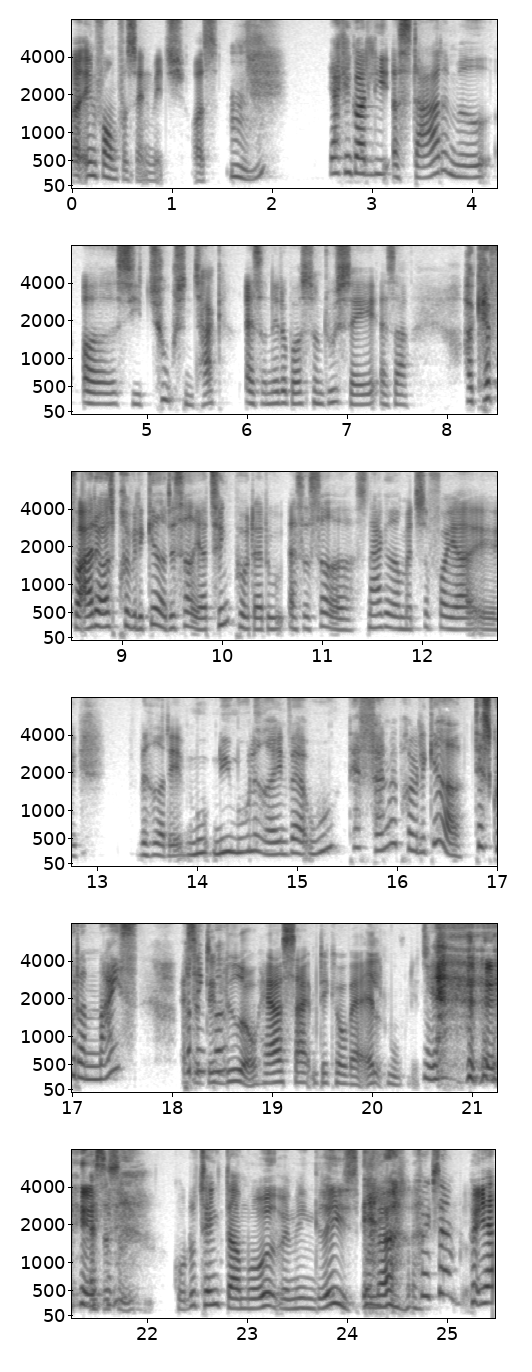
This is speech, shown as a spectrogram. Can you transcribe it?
Og en form for sandwich også. Mm-hmm. Jeg kan godt lide at starte med at sige tusind tak. Altså netop også, som du sagde, altså, hold kæft, hvor er det også privilegeret. Det sad jeg og tænkte på, da du altså, sad og snakkede om, at så får jeg, øh, hvad hedder det, mu- nye muligheder ind hver uge. Det er fandme privilegeret. Det er sgu da nice. Prøv Altså, tænke på det lyder jo herre sejt, men det kan jo være alt muligt. Ja. altså sådan, kunne du tænke dig at må ud ved min gris på lørdag? for eksempel. ja.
